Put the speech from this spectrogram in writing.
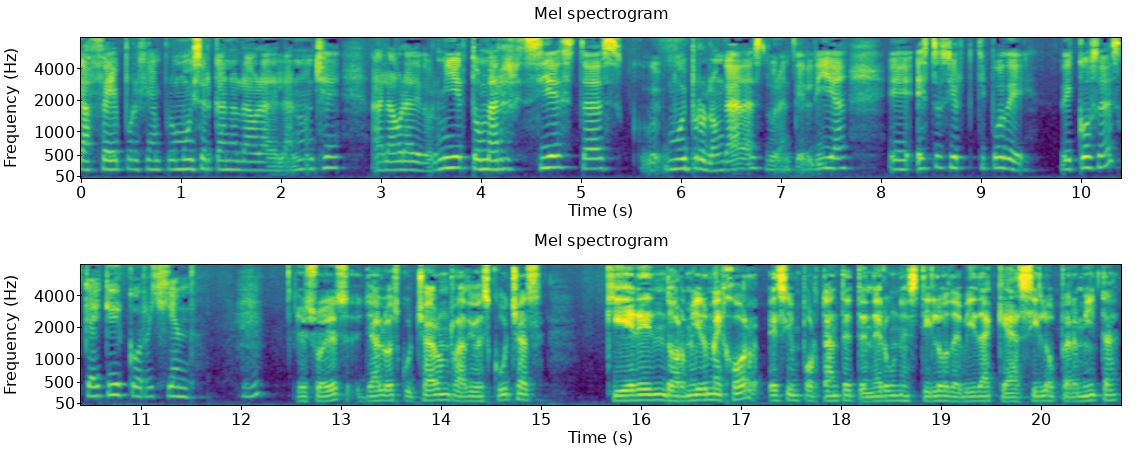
café, por ejemplo, muy cercano a la hora de la noche, a la hora de dormir, tomar siestas muy prolongadas durante el día, eh, esto es cierto tipo de, de, cosas que hay que ir corrigiendo. Eso es, ya lo escucharon, radio escuchas. ¿Quieren dormir mejor? Es importante tener un estilo de vida que así lo permita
